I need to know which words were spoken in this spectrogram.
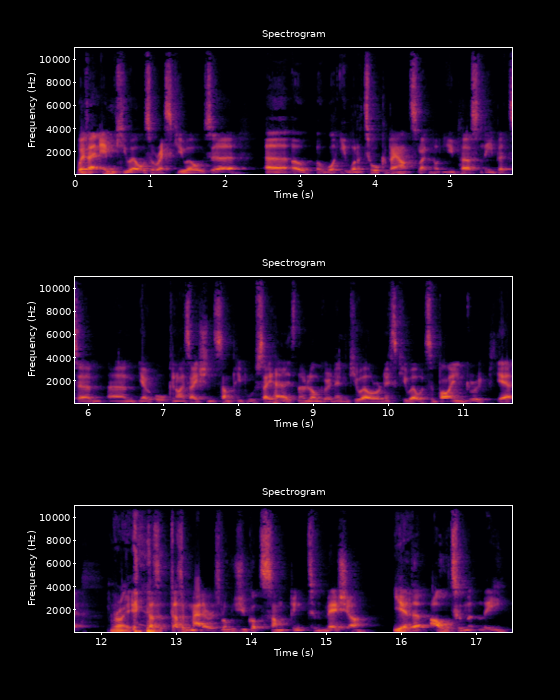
Whether MQLs or SQLs are uh, what you want to talk about. It's like not you personally, but um, um, you know, organisations. Some people say, "Hey, it's no longer an MQL or an SQL; it's a buying group." Yeah, right. doesn't doesn't matter as long as you've got something to measure. Yeah, yeah that ultimately.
